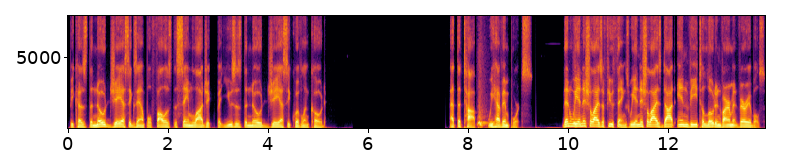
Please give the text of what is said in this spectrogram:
because the Node.js example follows the same logic but uses the Node.js equivalent code. At the top, we have imports. Then we initialize a few things. We initialize .env to load environment variables.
